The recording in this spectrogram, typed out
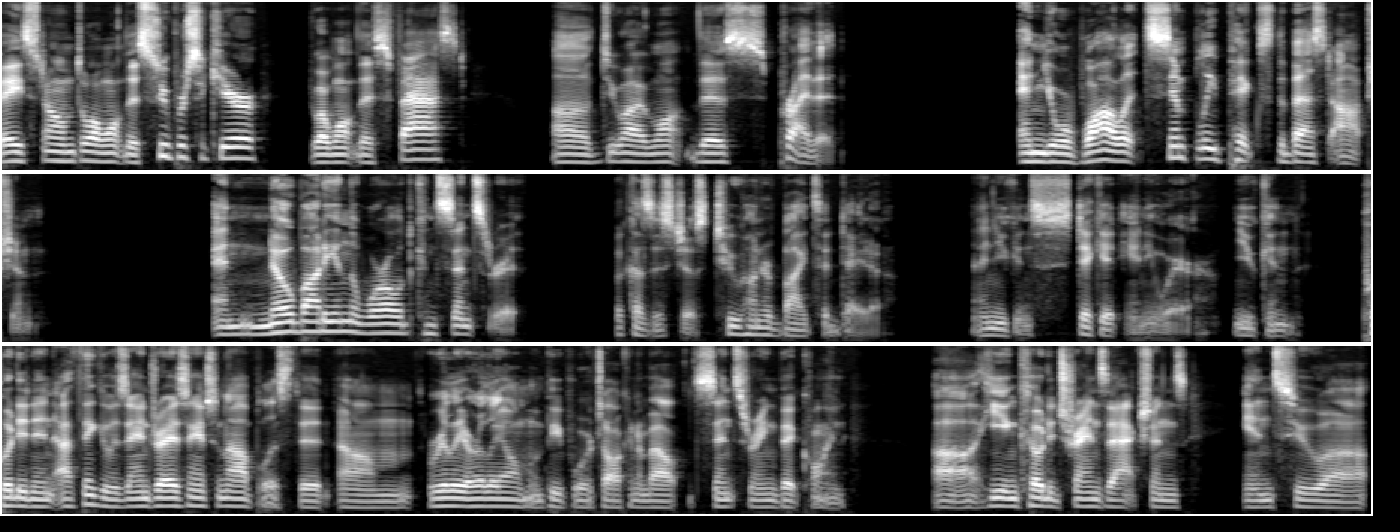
based on do I want this super secure? Do I want this fast? Uh, do I want this private? And your wallet simply picks the best option. And nobody in the world can censor it because it's just 200 bytes of data and you can stick it anywhere. You can put it in. I think it was Andreas Antonopoulos that um, really early on when people were talking about censoring Bitcoin, uh, he encoded transactions into uh,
